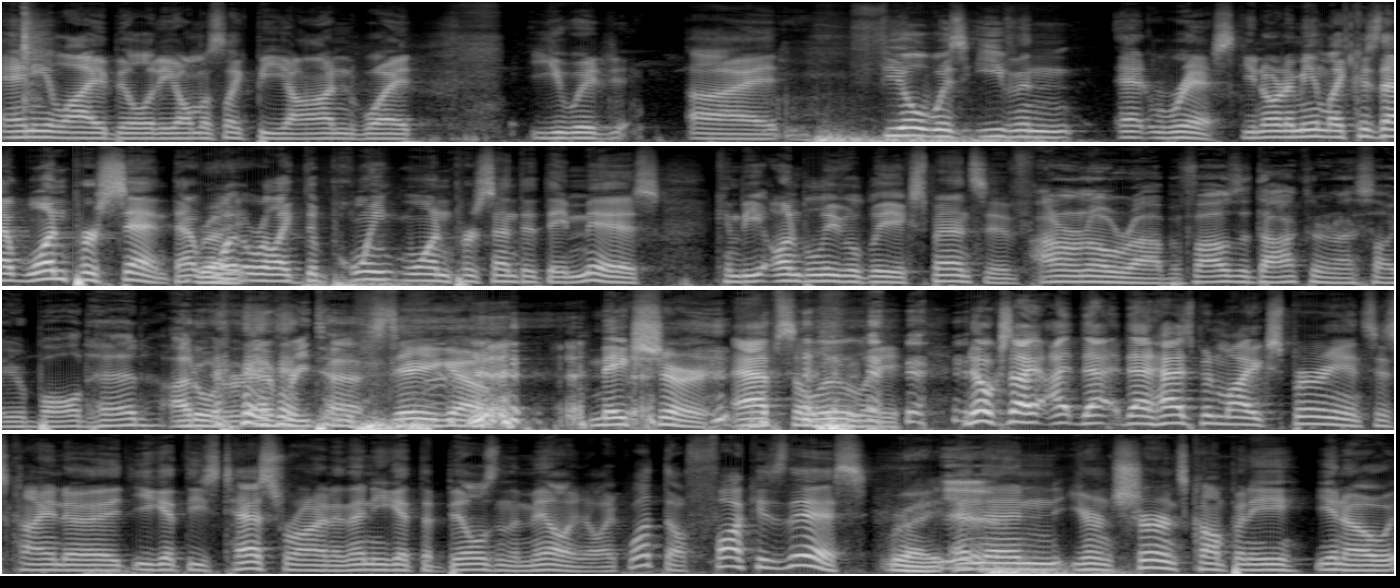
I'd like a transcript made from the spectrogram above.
any liability, almost like beyond what you would uh, feel was even at risk. You know what I mean? Like, because that one percent, that Right. one, or like the 0.1 percent that they miss, can be unbelievably expensive. I don't know, Rob. If I was a doctor and I saw your bald head, I'd order every test. There you go. Make sure, absolutely. No, because I, I that that has been my experience. Is kind of you get these tests run, and then you get the bills in the mail, and you're like, "What the fuck is this?" Right. Yeah. And then your insurance company, you know,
